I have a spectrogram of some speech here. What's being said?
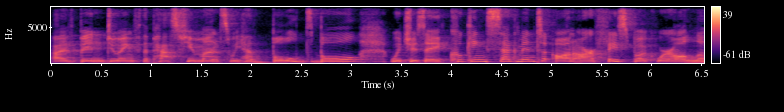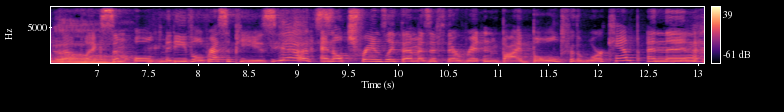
I've been doing for the past few months. We have Bold's Bowl, which is a cooking segment on our Facebook where I'll look up like some old medieval recipes, Yes. and I'll translate them as if they're written by Bold for the war camp, and then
